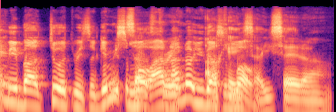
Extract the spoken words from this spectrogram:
gave me about two or three. So give me some so more. I, I know you got okay, some more. So you said, um,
